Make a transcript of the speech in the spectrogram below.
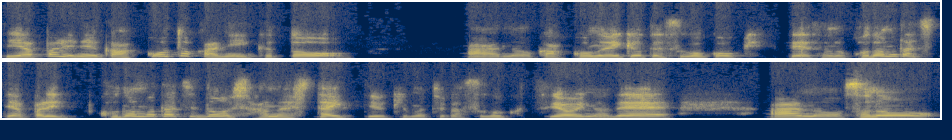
でやっぱりね、学校とかに行くと、あの、学校の影響ってすごく大きくて、その子供たちってやっぱり子供たち同士話したいっていう気持ちがすごく強いので、あの、その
